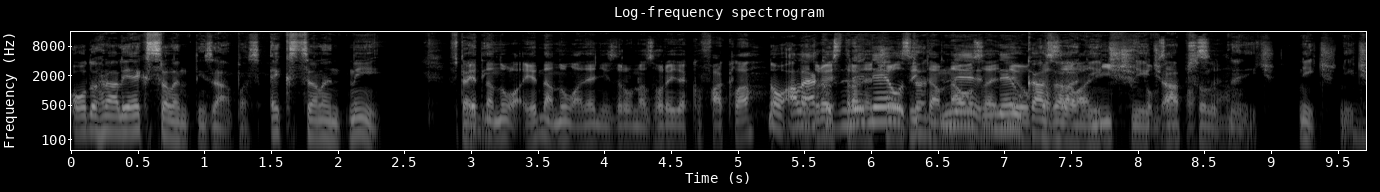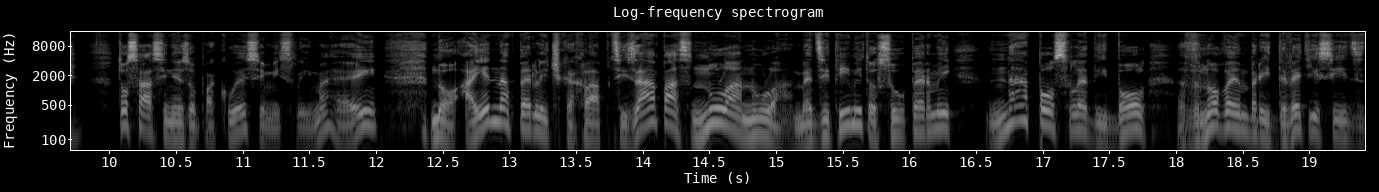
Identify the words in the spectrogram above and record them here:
odohrali excelentný zápas. Excelentný. Vtedy. 1-0, 1-0 není zrovna zhoreť ako fakla. No ale Na ako strane ne, Chelsea tam naozaj ne, neukázala nič, nič, nič absolútne nič. Nič, nič. To sa asi nezopakuje, si myslíme, hej. No a jedna perlička, chlapci. Zápas 0-0 medzi týmito súpermi naposledy bol v novembri 2012.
